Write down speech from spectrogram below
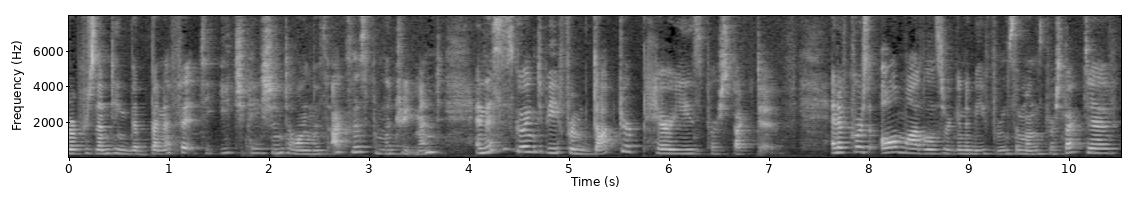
representing the benefit to each patient along this axis from the treatment. And this is going to be from Dr. Perry's perspective. And of course, all models are going to be from someone's perspective.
